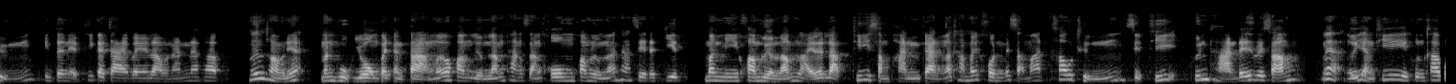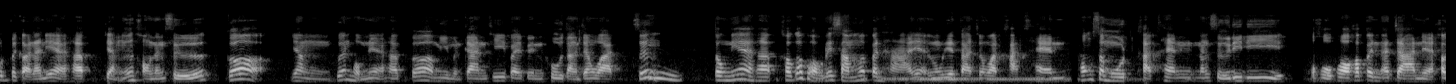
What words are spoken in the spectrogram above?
ถึงอินเทอร์เน็ตที่กระจายไปเหล่านั้นนะครับเรื่องเหล่านี้มันผูกโยงไปต่างๆ ไม่ว่าความเหลื่อมล้ำทางสังคม ความเหลื่อมล้ำทางเศรษฐกิจ มันมีความเหลื่อมล้ำหลายระดับที่สัมพันธ์กัน แล้วทำให้คนไม่สามารถเข้าถึงสิทธิพื้นฐานได้ด้วยซ้ำเนี่ยหรืออย่างที่คุณข้าวพูดไปก่อนนั้นเนี่ยครับ อย่างเรื่องของหนังสือก็ อย่างเพื่อนผมเนี่ยครับก็มีเหมือนกันที่ไปเป็นครูต่างจังหวัด ซึ่งอืมตรงเนี้ยครับเขาก็บอกได้ซ้ำว่าปัญหาเนี่ยโรงเรียนต่างจังหวัดขาดแคลนห้องสมุดขาดแคลนหนังสือดีๆโอ้โหพอเขาเป็นอาจารย์เนี่ยเขา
